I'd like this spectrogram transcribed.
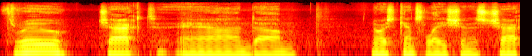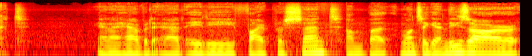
through checked, and um, noise cancellation is checked. And I have it at 85%. Um, but once again, these are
